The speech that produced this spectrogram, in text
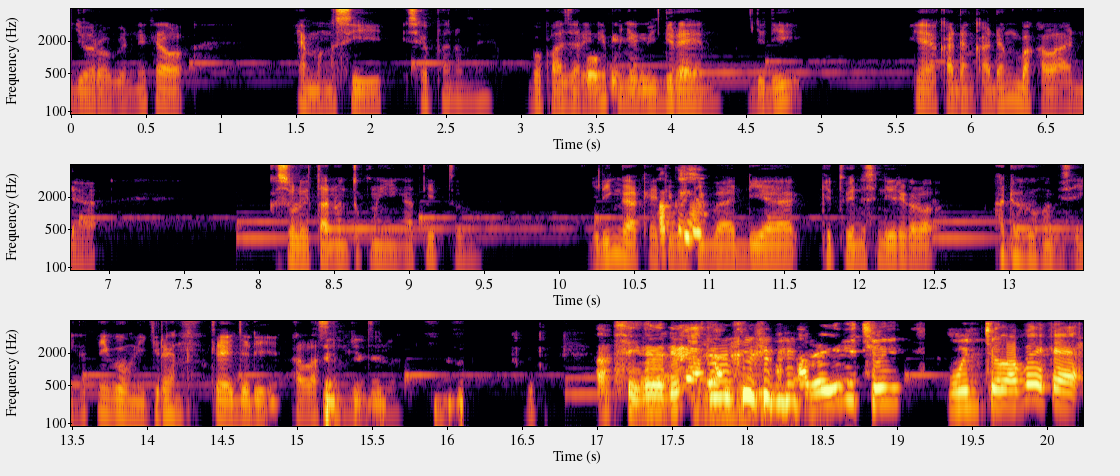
Jorogennya kalau emang si siapa namanya Bob Lazar ini punya migrain. Jadi ya kadang-kadang bakal ada kesulitan untuk mengingat itu. Jadi nggak kayak ya- tiba-tiba dia gituin sendiri kalau aduh gue nggak bisa inget nih gue migrain kayak jadi alasan gitu loh. Asli tiba-tiba ada, ada ini cuy muncul apa ya kayak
